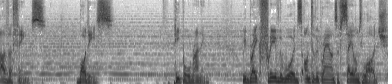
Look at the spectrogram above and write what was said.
other things bodies, people running. We break free of the woods onto the grounds of Salem's Lodge.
